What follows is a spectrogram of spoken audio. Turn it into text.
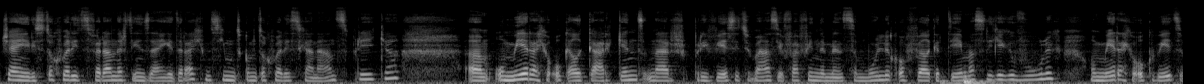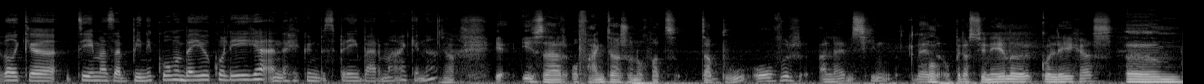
tja, hier is toch wel iets veranderd in zijn gedrag, misschien moet ik hem toch wel eens gaan aanspreken. Um, hoe meer dat je ook elkaar kent naar privé-situatie, of wat vinden mensen moeilijk, of welke thema's liggen gevoelig, hoe meer dat je ook weet welke thema's dat binnenkomen bij je collega en dat je kunt bespreekbaar maken. Hè? Ja. Is daar, of hangt daar zo nog wat taboe over, alleen misschien, bij de operationele collega's? Um,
